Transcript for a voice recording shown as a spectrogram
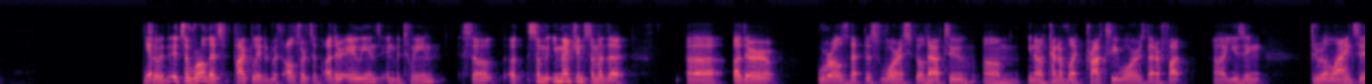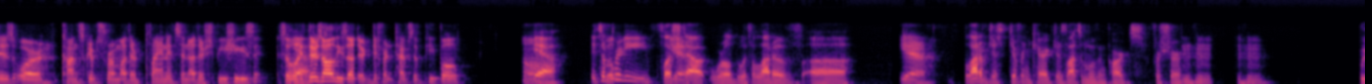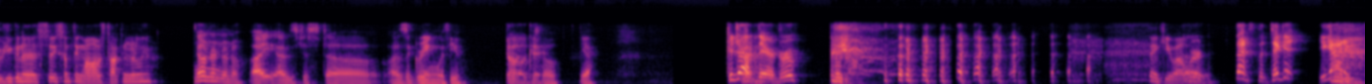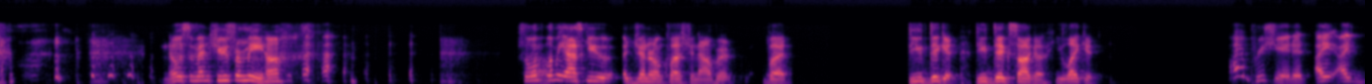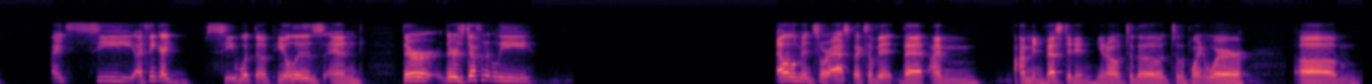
Yep. So it's a world that's populated with all sorts of other aliens in between. So uh, some you mentioned some of the uh, other worlds that this war has spilled out to. Um, you know, kind of like proxy wars that are fought uh, using through alliances or conscripts from other planets and other species. So yeah. like, there's all these other different types of people. Um, yeah, it's a pretty fleshed yeah. out world with a lot of uh, yeah, a lot of just different characters, lots of moving parts for sure. Mm-hmm. Mm-hmm. Were you gonna say something while I was talking earlier? No, no, no, no. I I was just uh I was agreeing with you. Oh, okay. So yeah. Good job yeah. there, Drew. Thank you, Albert. Uh, that's the ticket. You got it. no cement shoes for me, huh? so let, let me ask you a general question, Albert. But do you dig it? Do you dig Saga? You like it? I appreciate it. I I I see. I think I see what the appeal is, and there there's definitely elements or aspects of it that I'm I'm invested in. You know, to the to the point where um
